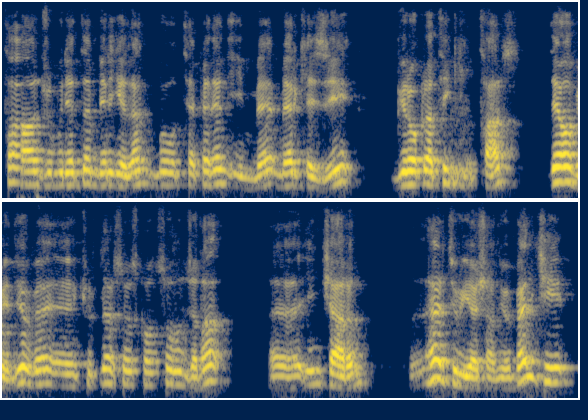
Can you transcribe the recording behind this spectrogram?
ta Cumhuriyet'ten beri gelen bu tepeden inme, merkezi, bürokratik tarz devam ediyor ve e, Kürtler söz konusu olunca da e, inkarın her türlü yaşanıyor. Belki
